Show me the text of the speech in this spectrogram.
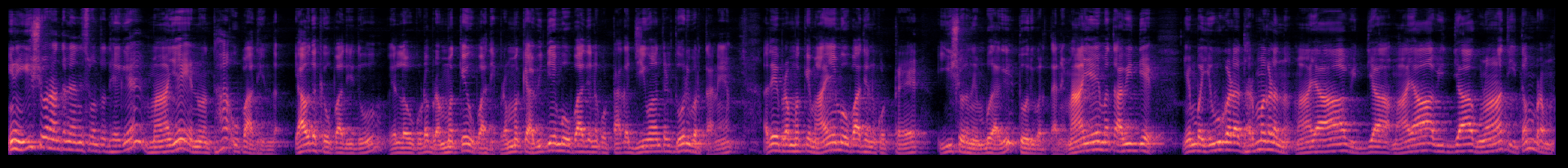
ಇನ್ನು ಈಶ್ವರ ಅಂತೇಳಿ ಅನಿಸುವಂಥದ್ದು ಹೇಗೆ? ಮಾಯೆ ಎನ್ನುವಂತಹ ಉಪಾಧಿಯಿಂದ. ಯಾವುದಕ್ಕೆ ಉಪಾಧಿ ಇದು? ಎಲ್ಲವೂ ಕೂಡ ಬ್ರಹ್ಮಕ್ಕೆ ಉಪಾಧಿ. ಬ್ರಹ್ಮಕ್ಕೆ ಅವಿದ್ಯೆ ಎಂಬ ಉಪಾಧಿಯನ್ನು ಕೊಟ್ಟಾಗ ಜೀವ ಅಂತೇಳಿ ತೋರಿ ಬರ್ತಾನೆ. ಅದೇ ಬ್ರಹ್ಮಕ್ಕೆ ಮಾಯೆ ಎಂಬ ಉಪಾಧಿಯನ್ನು ಕೊಟ್ಟರೆ ಈಶ್ವರನೆಂಬುದಾಗಿ ತೋರಿ ಬರ್ತಾನೆ. ಮಾಯೆ ಮತ್ತು ಅವಿದ್ಯೆ ಎಂಬ ಇವುಗಳ ಧರ್ಮಗಳನ್ನು ಮಾಯಾ ವಿದ್ಯಾ ಮಾಯಾ ವಿದ್ಯಾ ಗುಣಾತೀತಂ ಬ್ರಹ್ಮ.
